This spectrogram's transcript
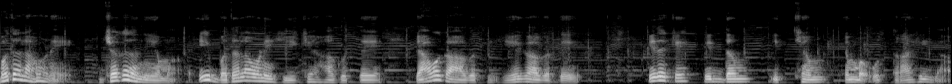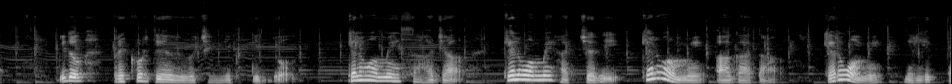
ಬದಲಾವಣೆ. ಜಗದ ನಿಯಮ. ಈ ಬದಲಾವಣೆ ಹೀಗೆ ಆಗುತ್ತೆ. ಯಾವಾಗ ಆಗುತ್ತೆ, ಹೇಗಾಗುತ್ತೆ? ಇದಕ್ಕೆ ಇದ್ದಂ ಇಥ್ಯಂ ಎಂಬ ಉತ್ತರ ಇಲ್ಲ. ಇದು ಪ್ರಕೃತಿಯ ವಿವೇಚನೆಗೆ ಬಿಟ್ಟಿದ್ದು. ಕೆಲವೊಮ್ಮೆ ಸಹಜ, ಕೆಲವೊಮ್ಮೆ ಅಚ್ಚರಿ, ಕೆಲವೊಮ್ಮೆ ಆಘಾತ, ಕೆಲವೊಮ್ಮೆ ನಿರ್ಲಿಪ್ತ,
